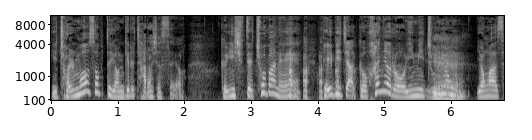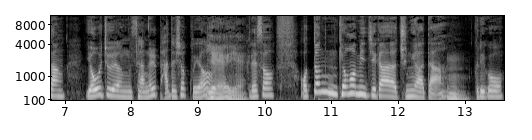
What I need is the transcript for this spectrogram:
이 젊어서부터 연기를 잘하셨어요. 그 20대 초반에 데뷔작 그 환여로 이미 총용 예. 영화상 여우조연상을 받으셨고요. 예, 예. 그래서 어떤 경험인지가 중요하다. 음. 그리고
